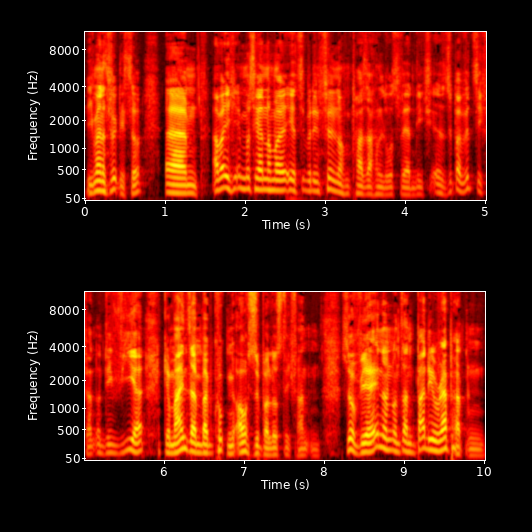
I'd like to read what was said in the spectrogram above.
Ich meine das wirklich so. Ähm, aber ich muss ja nochmal jetzt über den Film noch ein paar Sachen loswerden, die ich äh, super witzig fand und die wir gemeinsam beim Gucken auch super lustig fanden. So, wir erinnern uns an Buddy Rapperton.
